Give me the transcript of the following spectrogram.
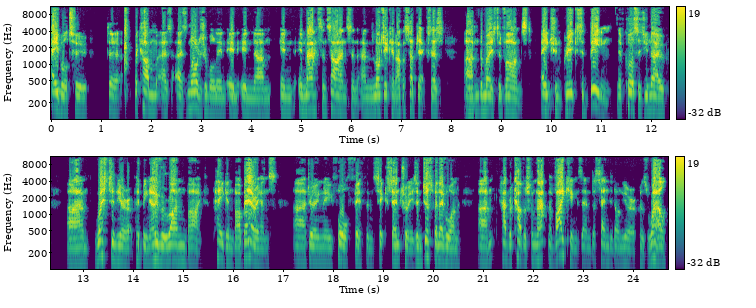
able to to become as, as knowledgeable in in in, um, in in maths and science and, and logic and other subjects as um, the most advanced ancient Greeks had been. Of course, as you know, um, Western Europe had been overrun by pagan barbarians uh, during the fourth, fifth, and sixth centuries, and just when everyone um, had recovered from that, the Vikings then descended on Europe as well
